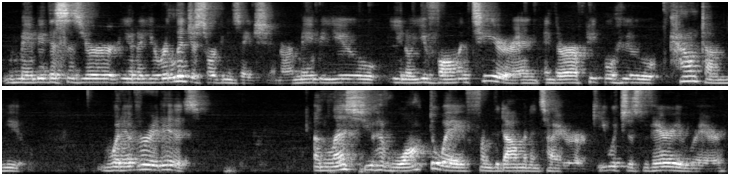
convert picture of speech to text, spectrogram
maybe this is your you know your religious organization or maybe you you know you volunteer and, and there are people who count on you. Whatever it is unless you have walked away from the dominance hierarchy which is very rare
